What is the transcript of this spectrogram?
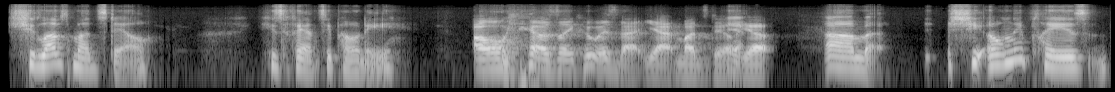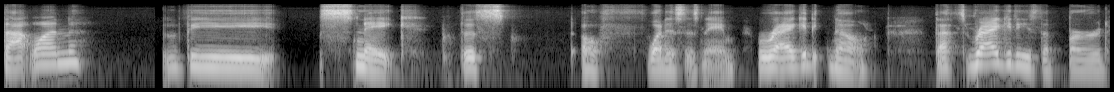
She loves Mudsdale. He's a fancy pony. oh yeah, I was like, who is that? Yeah, Mudsdale. Yeah. Yep. Um, she only plays that one, the snake. This oh, what is his name? Raggedy? No, that's Raggedy's the bird.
